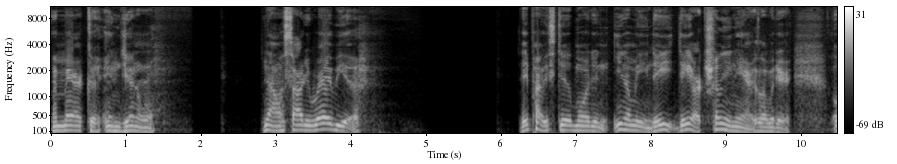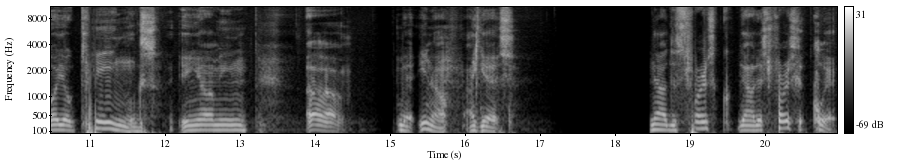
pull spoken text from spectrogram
America in general. Now Saudi Arabia, they probably steal more than you know. what I mean, they they are trillionaires over there, oil kings. You know what I mean? Uh, but you know, I guess. Now this first, now this first clip,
